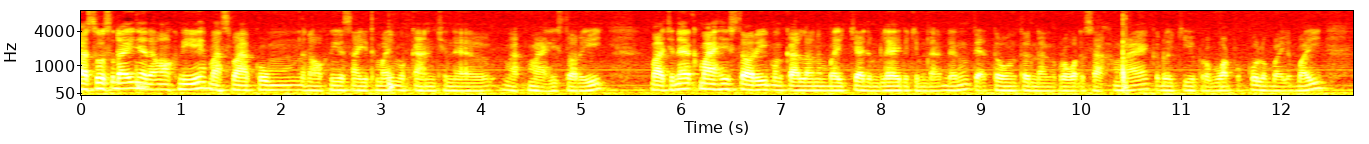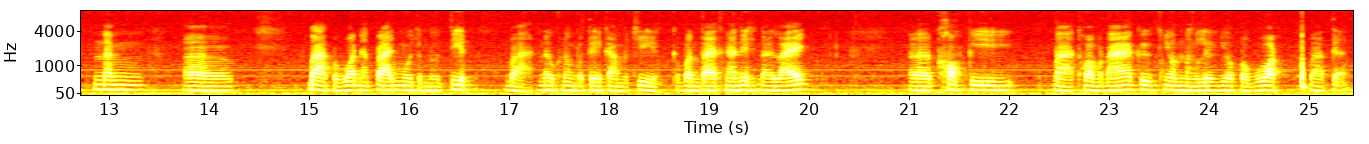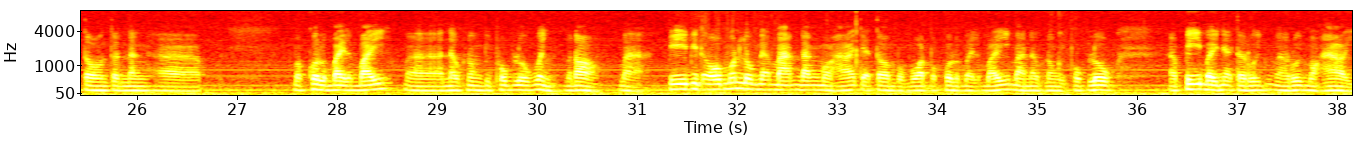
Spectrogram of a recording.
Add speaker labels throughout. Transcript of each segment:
Speaker 1: បាទសួស្តីអ្នកទាំងអស់គ្នាបាទស្វាគមន៍អ្នកទាំងអស់គ្នាសាជាថ្មីមកកាន់ Channel មកខ្មែរ History បាទ Channel ខ្មែរ History បង្កើតឡើងដើម្បីចែករំលែកនូវចំណេះដឹងទាក់ទងទៅនឹងប្រវត្តិសាស្ត្រខ្មែរក៏ដូចជាប្រវត្តិបុគ្គលល្បីៗនិងអឺបាទប្រវត្តិអ្នកប្រាជ្ញមួយចំនួនទៀតបាទនៅក្នុងប្រទេសកម្ពុជាក៏ប៉ុន្តែថ្ងៃនេះដោយឡែកអឺខុសពីបាទធម្មតាគឺខ្ញុំនឹងលើកយកប្រវត្តិបាទតាក់ទងទៅនឹងអឺ បុគ្គលល្បីល្បីនៅក្នុងពិភពលោកវិញម្ដងបាទពីវីដេអូមុនលោកអ្នកបានដឹងមកហើយតកតងប្រវត្តិបុគ្គលល្បីល្បីបាទនៅក្នុងពិភពលោកពី3អ្នកទៅរួចរួចមកហើយ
